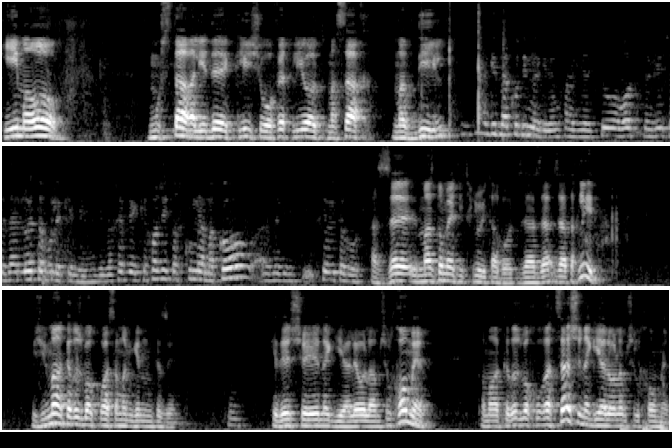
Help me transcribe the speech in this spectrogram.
כי אם האור מוסתר על ידי כלי שהוא הופך להיות מסך מבדיל, נגיד מהקודים נגיד, יום אחד נגיד יצאו אורות נגיד שעדיין לא התאבו לכלים, נגיד, ואחרי זה ככל שהתרחקו מהמקור, אז נגיד התחילו להתאבות. אז זה, מה זאת אומרת התחילו להתאבות? זה, זה, זה התכלית. בשביל מה הקדוש ברוך הוא עשה מנגנון כזה? כן. כדי שנגיע לעולם של חומר. כלומר, הקדוש ברוך הוא רצה שנגיע לעולם של חומר.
